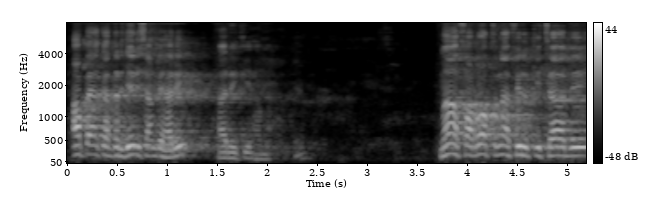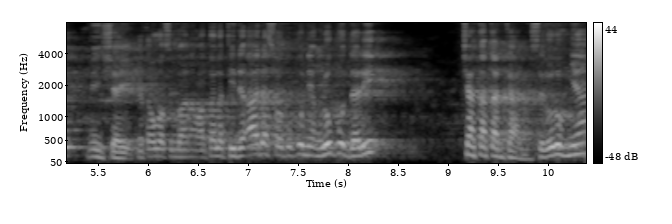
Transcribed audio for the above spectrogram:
apa yang akan terjadi sampai hari hari kiamat. Ma farratna fil kitabi min syai. Kata Allah Subhanahu wa taala tidak ada sesuatu pun yang luput dari catatan kami. Seluruhnya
